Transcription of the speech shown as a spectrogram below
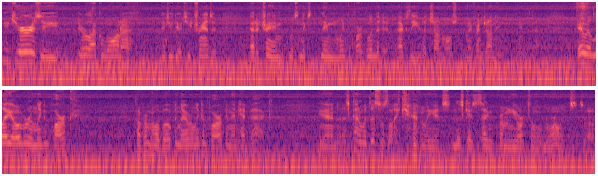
New Jersey, Erie Lackawanna, the GDOT Transit had a train was named Lincoln Park Limited. Actually, uh, John Walsh, my friend John named, named it that. It would lay over in Lincoln Park, come from Hoboken, lay over in Lincoln Park, and then head back. And that's kind of what this was like. Only it's in this case, it's heading from New York to New Orleans. So,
